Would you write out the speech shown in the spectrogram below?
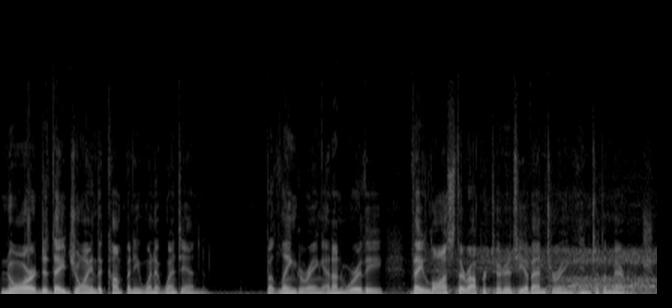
nor did they join the company when it went in. But lingering and unworthy, they lost their opportunity of entering into the marriage.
